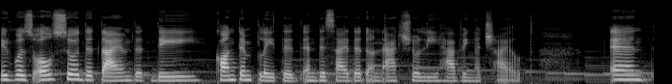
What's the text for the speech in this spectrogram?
it was also the time that they contemplated and decided on actually having a child. And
